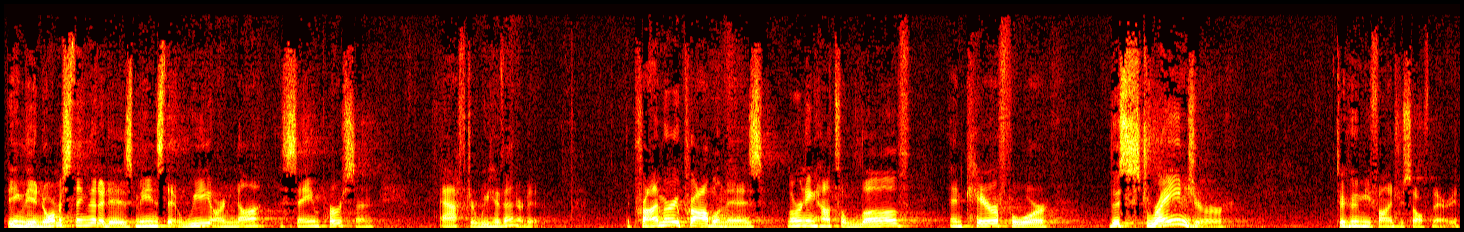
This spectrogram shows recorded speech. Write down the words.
being the enormous thing that it is, means that we are not the same person after we have entered it. The primary problem is learning how to love and care for the stranger to whom you find yourself married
